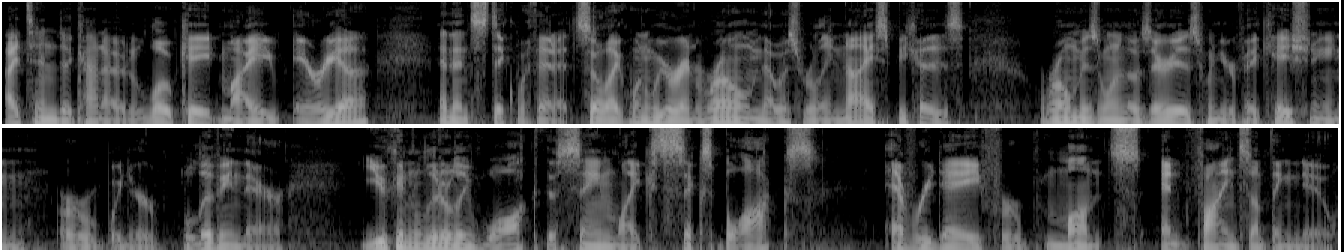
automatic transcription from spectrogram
I tend to kind of locate my area and then stick within it. So like when we were in Rome, that was really nice because Rome is one of those areas when you're vacationing or when you're living there, you can literally walk the same like 6 blocks every day for months and find something new.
